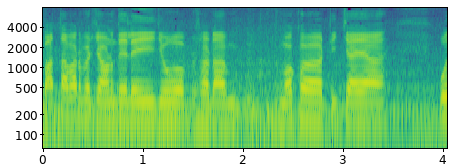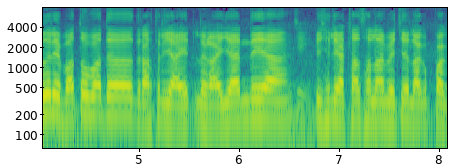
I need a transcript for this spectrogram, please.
ਵਾਤਾਵਰਣ ਬਚਾਉਣ ਦੇ ਲਈ ਜੋ ਸਾਡਾ ਮੁੱਖ ਟੀਚਾ ਆ ਉਹਦੇ ਲਈ ਵੱਧ ਤੋਂ ਵੱਧ ਦਰਖਤ ਲਗਾਏ ਲਗਾਏ ਜਾਂਦੇ ਆ। ਜੀ। ਪਿਛਲੇ 8 ਸਾਲਾਂ ਵਿੱਚ ਲਗਭਗ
